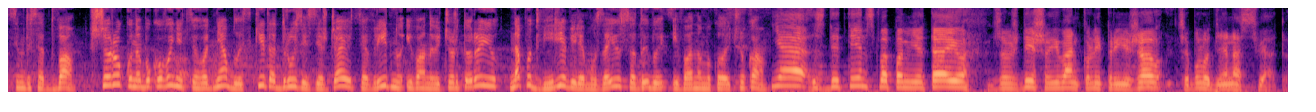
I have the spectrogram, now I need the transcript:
72. Щороку на Буковині цього дня близькі та друзі з'їжджаються в рідну Іванові Чорторию на подвір'я біля музею садиби Івана Миколайчука. Я з дитинства пам'ятаю завжди, що Іван, коли приїжджав, це було для нас свято.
